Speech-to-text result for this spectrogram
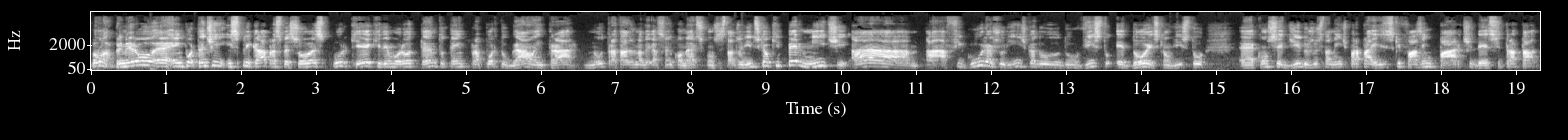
Vamos lá. Primeiro, é, é importante explicar para as pessoas por que, que demorou tanto tempo para Portugal entrar no Tratado de Navegação e Comércio com os Estados Unidos, que é o que permite a, a, a figura jurídica do, do, visto E2, que é um visto é, concedido justamente para países que fazem parte desse tratado.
